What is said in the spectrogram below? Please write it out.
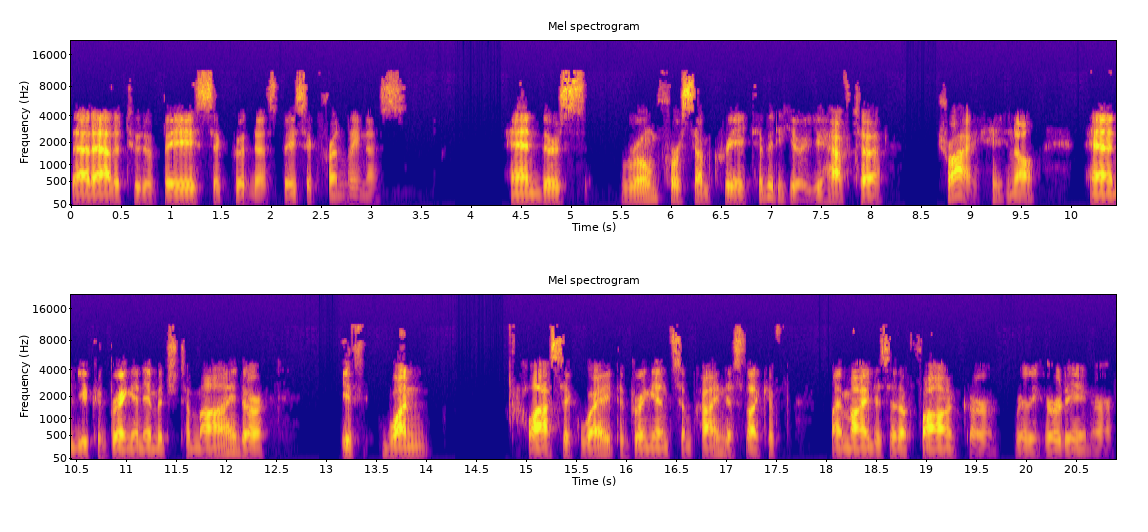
that attitude of basic goodness, basic friendliness. And there's room for some creativity here. You have to try, you know, and you could bring an image to mind, or if one classic way to bring in some kindness, like if my mind is in a funk or really hurting, or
